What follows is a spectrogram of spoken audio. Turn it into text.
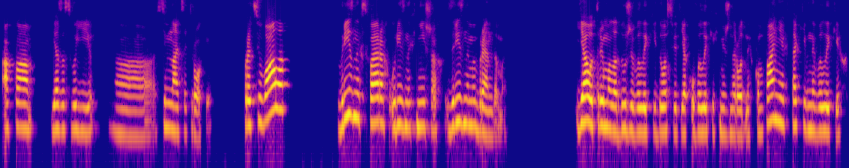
АК я за свої е, 17 років працювала в різних сферах, у різних нішах з різними брендами. Я отримала дуже великий досвід як у великих міжнародних компаніях, так і в невеликих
